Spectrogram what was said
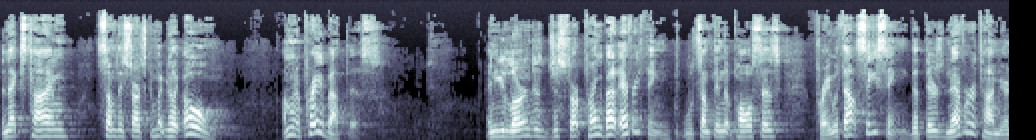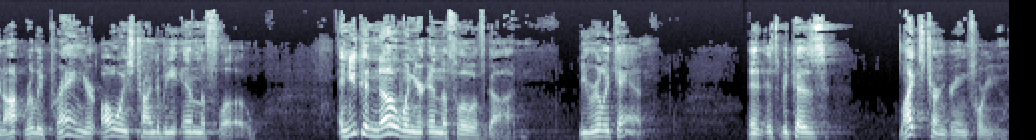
the next time something starts coming, you're like, oh, I'm going to pray about this. And you learn to just start praying about everything. Something that Paul says, pray without ceasing. That there's never a time you're not really praying. You're always trying to be in the flow. And you can know when you're in the flow of God. You really can. It's because Lights turn green for you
